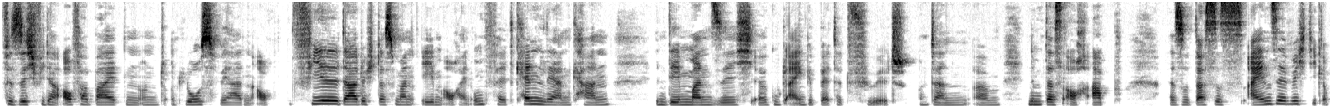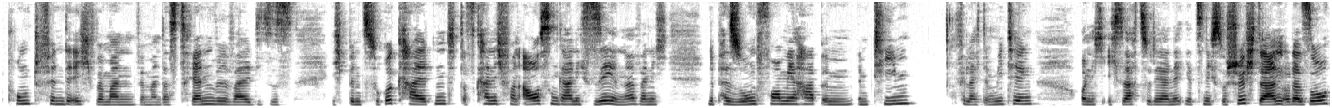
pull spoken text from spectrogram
für sich wieder aufarbeiten und, und loswerden. Auch viel dadurch, dass man eben auch ein Umfeld kennenlernen kann, in dem man sich äh, gut eingebettet fühlt. Und dann ähm, nimmt das auch ab. Also das ist ein sehr wichtiger Punkt, finde ich, wenn man, wenn man das trennen will, weil dieses Ich bin zurückhaltend, das kann ich von außen gar nicht sehen. Ne? Wenn ich eine Person vor mir habe im, im Team, vielleicht im Meeting und ich, ich sage zu der ne, jetzt nicht so schüchtern oder so,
